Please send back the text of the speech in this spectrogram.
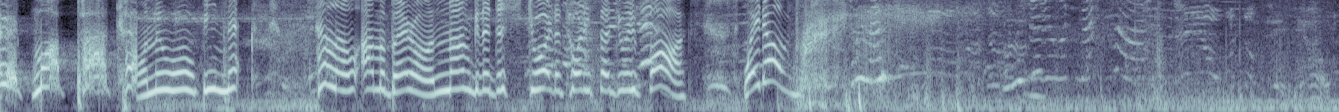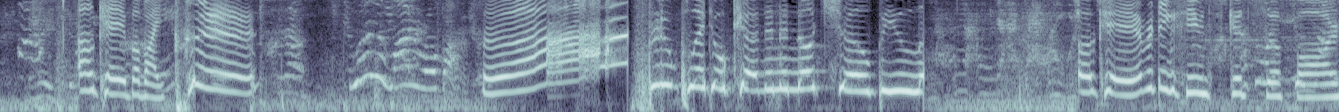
Eat my podcast. Wonder what will be next. Hello, I'm a barrel, and I'm gonna destroy the 20th Century Fox. Wait up. Okay, bye bye. You have a lot of robots. Blue Play-Doh can in a nutshell be like. Okay, everything seems good so far. I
